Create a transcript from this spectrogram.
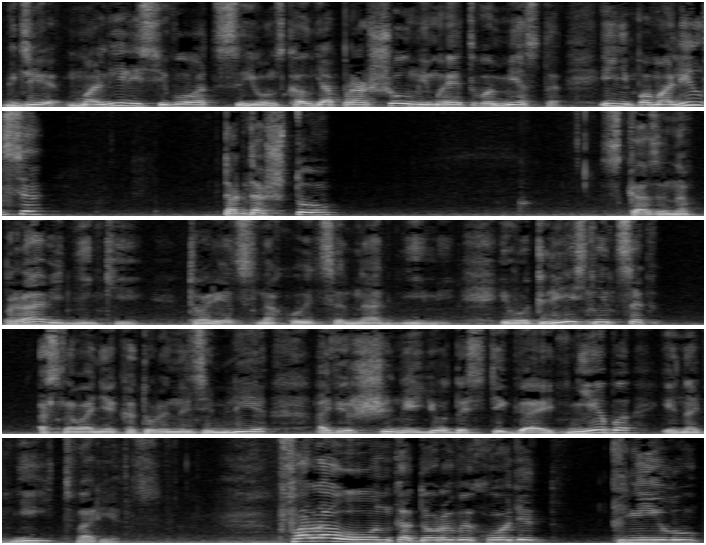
где молились его отцы, он сказал, я прошел мимо этого места и не помолился, тогда что? Сказано, праведники, Творец находится над ними. И вот лестница, основание которой на земле, а вершина ее достигает неба, и над ней Творец фараон, который выходит к Нилу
